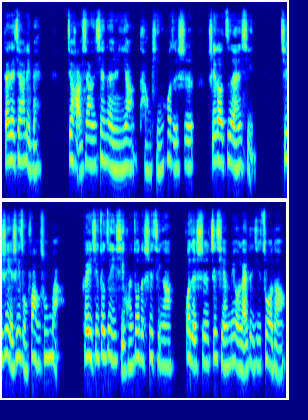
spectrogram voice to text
待在家里呗，就好像现在人一样，躺平或者是睡到自然醒，其实也是一种放松吧。可以去做自己喜欢做的事情啊，或者是之前没有来得及做的，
